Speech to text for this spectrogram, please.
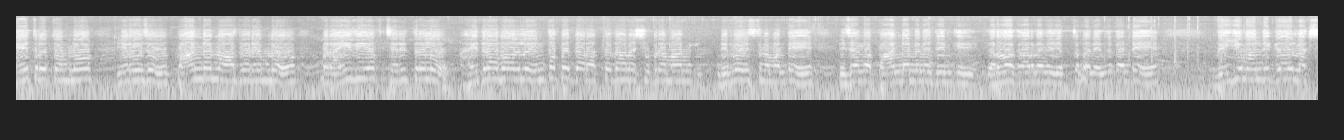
నేతృత్వంలో ఈరోజు పాండన్న ఆధ్వర్యంలో మరి ఐవీఎఫ్ చరిత్రలో హైదరాబాద్లో ఇంత పెద్ద రక్తదాన శిబిరమాన్ని నిర్వహిస్తున్నామంటే నిజంగా పాండన్ననే దీనికి గర్వకారణంగా చెప్తున్నాను. ఎందుకంటే వెయ్యి మందికి కానీ లక్ష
